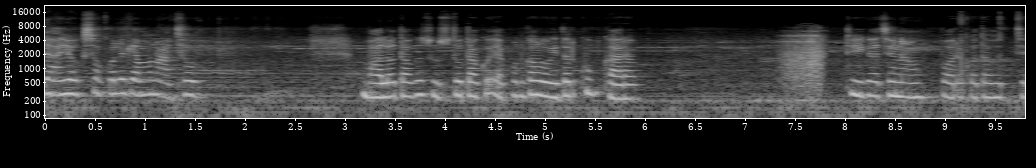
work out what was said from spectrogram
যাই হোক, সকলে কেমন আছো? ভালো থাকো, সুস্থ থাকো। এখনকার ওয়েদার খুব খারাপ। ঠিক আছে নাও, পরে কথা হচ্ছে।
